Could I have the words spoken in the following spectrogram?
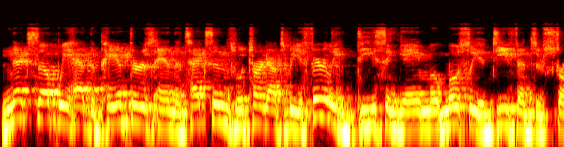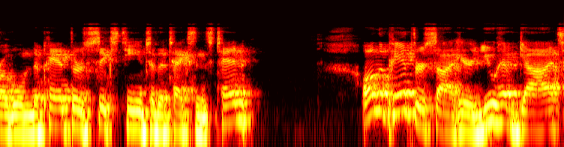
Next up, we had the Panthers and the Texans, which turned out to be a fairly decent game, mostly a defensive struggle. And the Panthers 16 to the Texans 10. On the Panthers side here, you have got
